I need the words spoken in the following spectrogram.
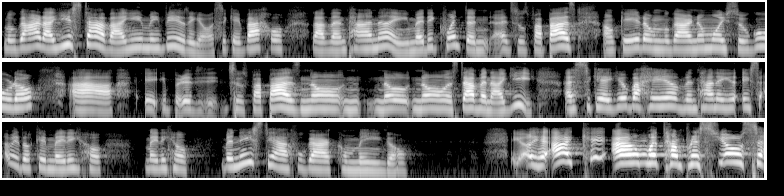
lugar, allí estaba, allí mi vidrio. Así que bajo la ventana y me di cuenta, eh, sus papás, aunque era un lugar no muy seguro, uh, sus papás no, no, no, estaban allí. Así que yo bajé la ventana y, y ¿sabe lo que me dijo? Me dijo, veniste a jugar conmigo. Y yo dije, ay, qué alma tan preciosa.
